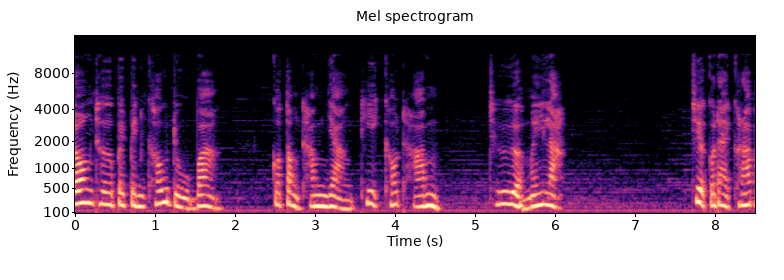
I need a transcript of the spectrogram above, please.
ลองเธอไปเป็นเขาดูบ้าง ก็ต้องทำอย่างที่เขาทำเชื่อไหมล่ะ เชื่อก็ได้ครับ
